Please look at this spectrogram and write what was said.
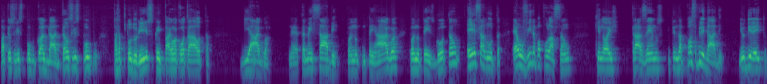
para ter um serviço público de qualidade. Então, o serviço público passa por tudo isso, quem paga uma conta alta de água né, também sabe quando não tem água, quando não tem esgoto. Então, essa luta é ouvindo a população que nós trazemos e temos a possibilidade e o direito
